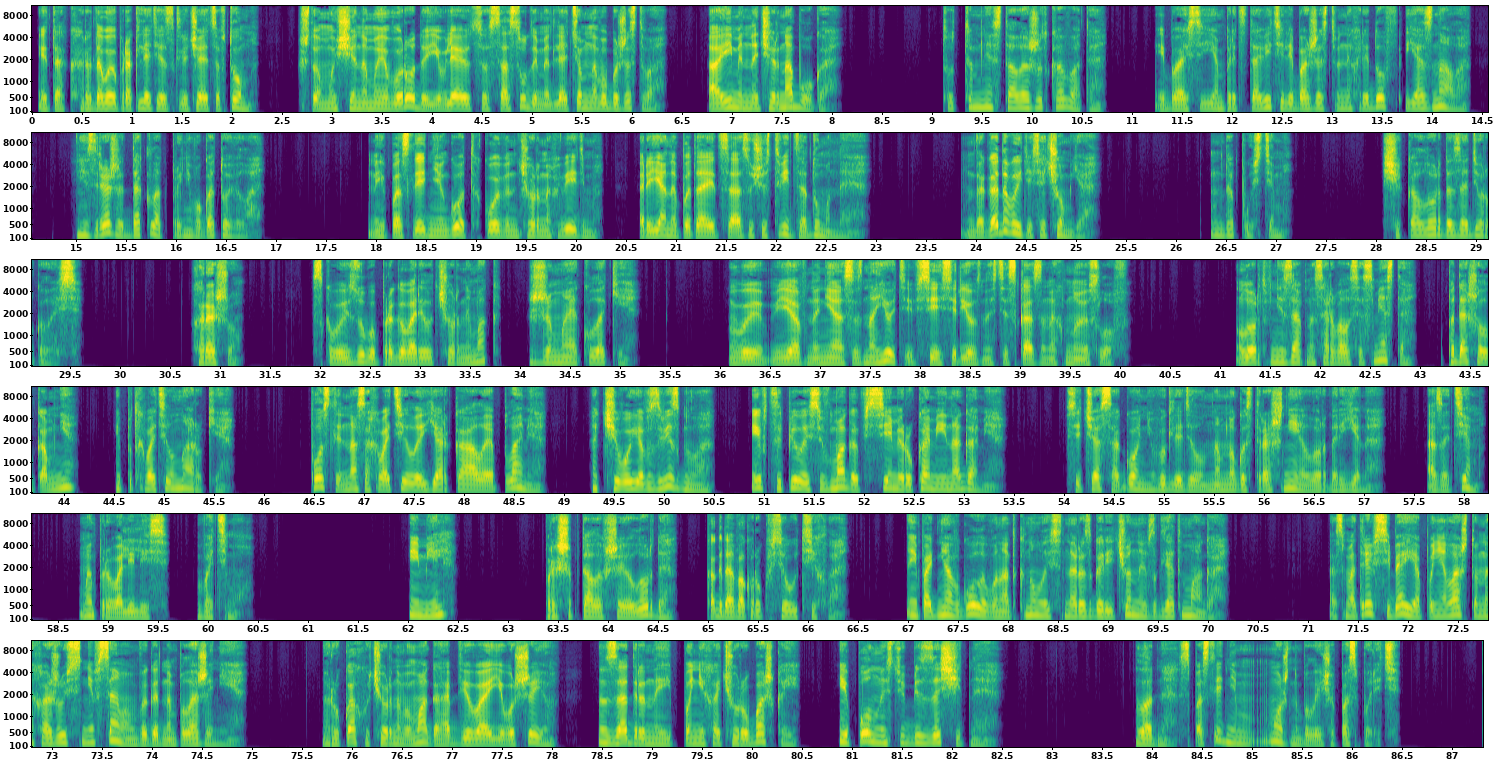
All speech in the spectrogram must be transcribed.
Итак, родовое проклятие заключается в том, что мужчины моего рода являются сосудами для темного божества, а именно Чернобога. Тут-то мне стало жутковато, ибо о сием представителе божественных рядов я знала. Не зря же доклад про него готовила. И последний год Ковен черных ведьм Рьяна пытается осуществить задуманное. Догадываетесь, о чем я? Допустим. Щека лорда задергалась. Хорошо. Сквозь зубы проговорил черный маг, сжимая кулаки. Вы явно не осознаете всей серьезности сказанных мною слов. Лорд внезапно сорвался с места, подошел ко мне и подхватил на руки. После нас охватило ярко-алое пламя, отчего я взвизгнула и вцепилась в мага всеми руками и ногами. Сейчас огонь выглядел намного страшнее лорда Риена, а затем мы провалились во тьму. «Эмиль?» — прошептала в шею лорда, когда вокруг все утихло, и, подняв голову, наткнулась на разгоряченный взгляд мага. Осмотрев себя, я поняла, что нахожусь не в самом выгодном положении. В руках у черного мага, обвивая его шею, задранной по «не хочу» рубашкой и полностью беззащитная. Ладно, с последним можно было еще поспорить.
